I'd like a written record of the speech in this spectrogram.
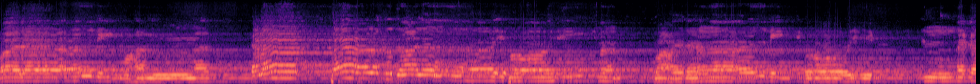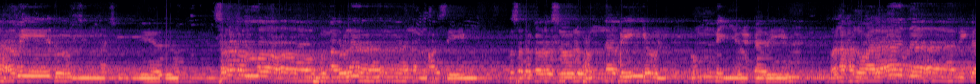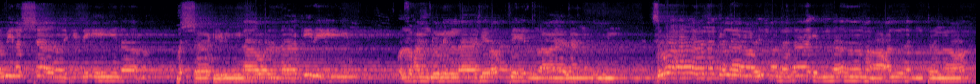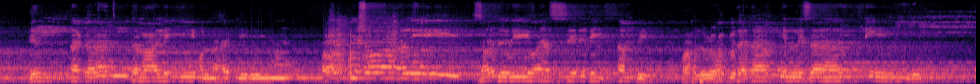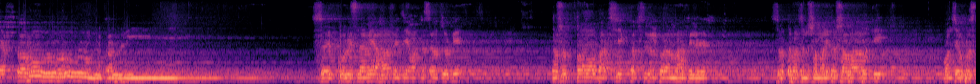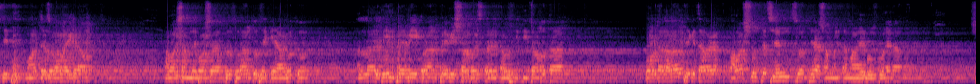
وعلى آل محمد كما باركت على إبراهيم وعلى آل إبراهيم إنك حميد مجيد صدق الله مولانا العظيم وصدق رسوله النبي الأمي الكريم. ونحن على ذلك من الشاهدين والشاكرين والذاكرين. والحمد لله رب العالمين. سبحانك لا علم لنا إلا ما علمتنا. إنك أنت العليم الحكيم رب اشرح لي صدري ويسر لي أمري واحلل عقدة من لساني يفقه قولي সৈয়দপুর ইসলামিয়া হাফেজিয়া মাদ্রাসা উদ্যোগে দশমতম বার্ষিক তফসিলুল কোরআন মাহফিলের শ্রদ্ধাভাজন সম্মানিত সভাপতি, মঞ্চে উপস্থিত মহাজাজ আমার সামনে বসা দূর দূরান্ত থেকে আগত আল্লাহর দিন প্রেমী, কোরআন প্রেমী সর্বস্তরের তাওহীদি জনতা, পর্দার আড়াল থেকে যারা আওয়াজ শুনতেছেন শ্রদ্ধা সম্মানিতা মা এবং বোনেরা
